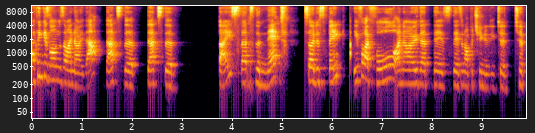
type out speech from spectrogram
I think as long as I know that, that's the that's the base, that's the net, so to speak. If I fall, I know that there's there's an opportunity to to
